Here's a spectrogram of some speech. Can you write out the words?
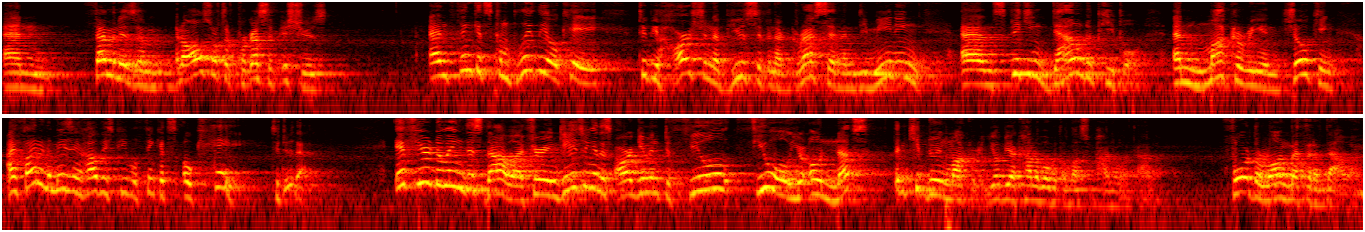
and feminism and all sorts of progressive issues and think it's completely okay to be harsh and abusive and aggressive and demeaning and speaking down to people and mockery and joking. I find it amazing how these people think it's okay to do that. If you're doing this da'wah, if you're engaging in this argument to fuel, fuel your own nafs, then keep doing mockery. You'll be accountable with Allah subhanahu wa ta'ala for the wrong method of da'wah.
